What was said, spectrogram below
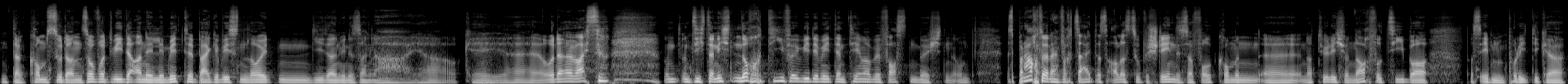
Und dann kommst du dann sofort wieder an eine Limite bei gewissen Leuten, die dann wieder sagen, ah ja, okay, ja, oder weißt du, und, und sich dann nicht noch tiefer wieder mit dem Thema befassen möchten. Und es braucht dann einfach Zeit, das alles zu verstehen. Das ist ja vollkommen äh, natürlich und nachvollziehbar, dass eben ein Politiker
